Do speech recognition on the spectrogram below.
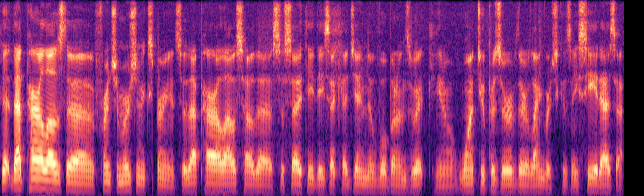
that, that parallels the French immersion experience, or that parallels how the Société des Acadiens Nouveau-Brunswick, you know, want to preserve their language because they see it as a,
